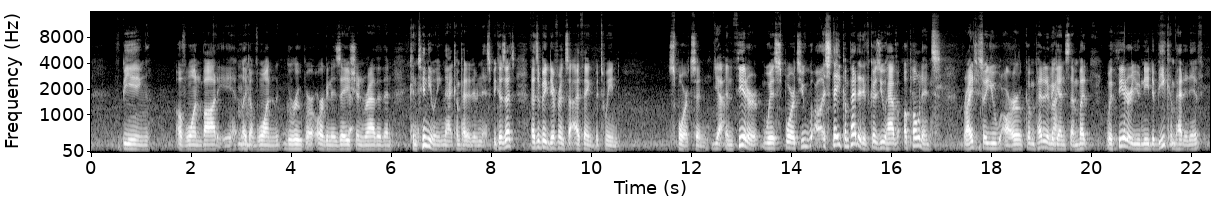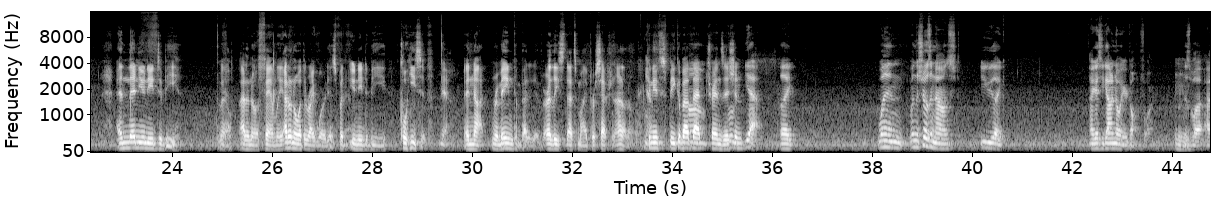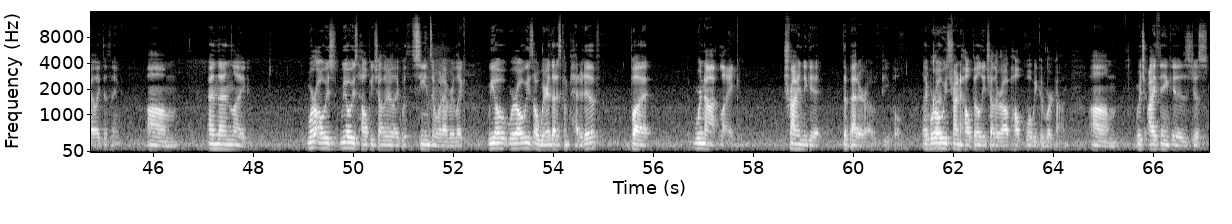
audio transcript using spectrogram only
being of one body, like Mhm. of one group or organization, rather than continuing that competitiveness. Because that's that's a big difference, I think, between sports and Yeah. and theater. With sports, you uh, stay competitive because you have opponents, right? So you are competitive Right. against them. But with theater, you need to be competitive, and then you need to be, well, I don't know if family. I don't know what the right word is, but you need to be cohesive Yeah. And not remain competitive, or at least that's my perception. I don't know. Can you speak about that Um, transition? well, yeah, like when when the show's announced, you like. I guess you gotta know what you're going for, Mhm. is what I like to think, um, and then like. We're always we always help each other like with scenes and whatever like, we o- we're always aware that it's competitive, but we're not like trying to get the better of people. Like we're always trying to help build each other up, help what we could work on, um, which I think is just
